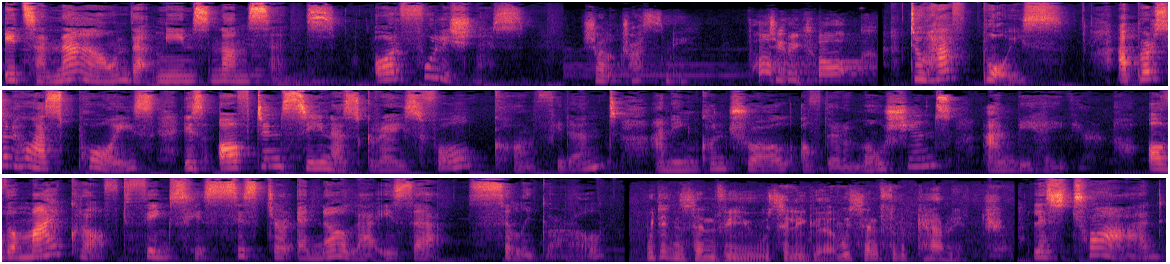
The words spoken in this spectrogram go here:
It's a noun that means nonsense or foolishness. Charlotte, trust me. Poppycock. To have poise. A person who has poise is often seen as graceful, confident, and in control of their emotions and behavior. Although Mycroft thinks his sister Enola is a silly girl, We didn't send for you, silly girl. We sent for the carriage. Lestrade,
